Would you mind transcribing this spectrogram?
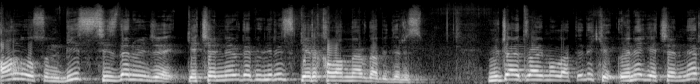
Andolsun biz sizden önce geçenleri de biliriz, geri kalanları da biliriz. Mücahit Rahimullah dedi ki, öne geçenler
